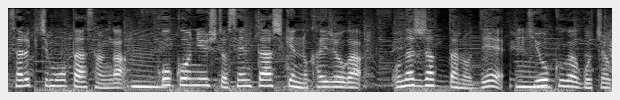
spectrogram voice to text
猿吉モーターさんがうん。高校入試とセンター試験の会場が同じだったので、うん。記憶がごちゃご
